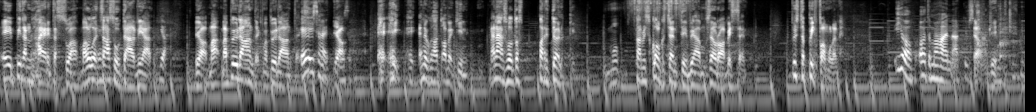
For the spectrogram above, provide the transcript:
Ei pitänyt häiritä sua. Mä luulen, että se asuu täällä vielä. Joo. Joo, mä, mä pyydän anteeksi, mä pyydän anteeksi. Ei saa, ei Joo. saa. Hei, hei, hei, ennen kuin saat oven kiinni. Mä näen sulla tosta pari tölkkiä. Mun tarvis 30 senttiä vielä mun seuraavisseen. Pystytä piffaa mulle ne. Joo, oota mä haen nää. Kyllä Joo, kiitos, kiitos.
